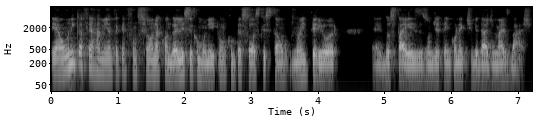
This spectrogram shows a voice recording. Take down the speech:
é a única ferramenta que funciona quando eles se comunicam com pessoas que estão no interior eh, dos países onde tem conectividade mais baixa.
